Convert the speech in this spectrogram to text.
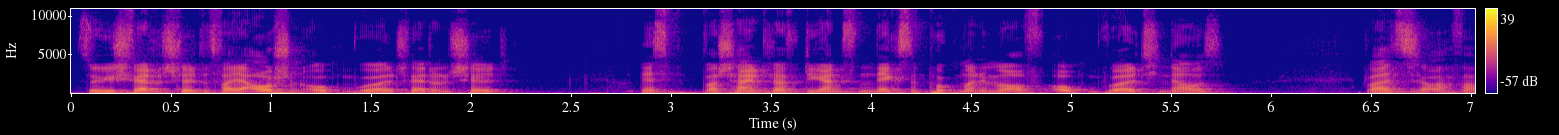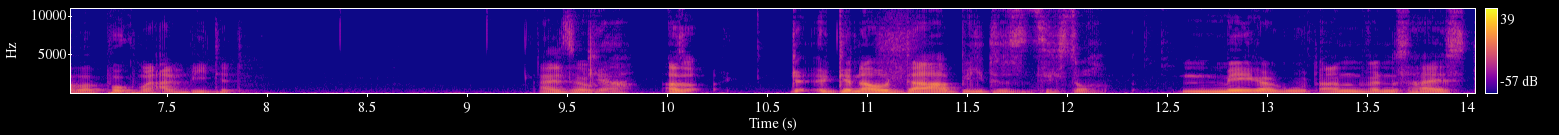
so wie Schwert und Schild, das war ja auch schon Open World, Schwert und Schild. Und jetzt wahrscheinlich läuft die ganzen nächsten Pokémon immer auf Open World hinaus, weil es sich auch einfach bei Pokémon anbietet. Also. Ja, also genau da bietet es sich doch mega gut an, wenn es heißt,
